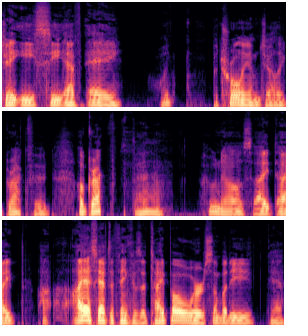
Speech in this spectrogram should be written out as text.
JECFA what petroleum jelly Grok food. Oh Grok ah, who knows? I I I I just have to think it's a typo or somebody yeah.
